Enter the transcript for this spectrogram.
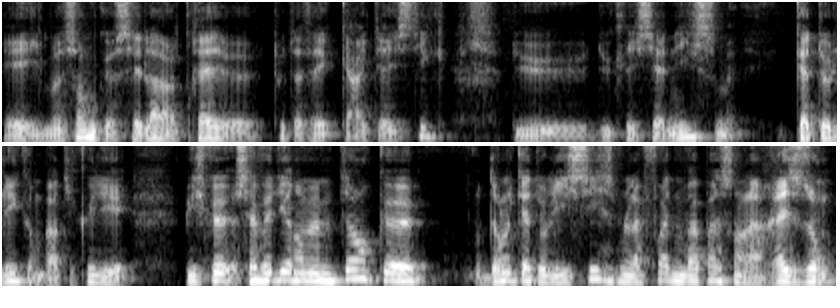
Et il me semble que c'est là un trait euh, tout à fait caractéristique du, du, christianisme catholique en particulier. Puisque ça veut dire en même temps que dans le catholicisme, la foi ne va pas sans la raison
